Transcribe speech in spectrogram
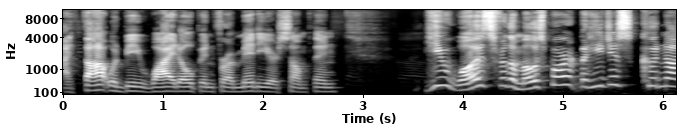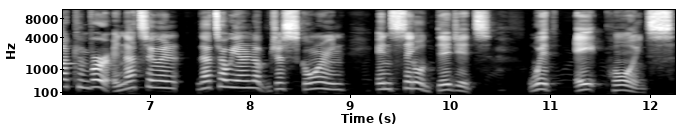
I thought would be wide open for a midi or something. He was for the most part, but he just could not convert, and that's how that's how he ended up just scoring in single digits with eight points.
